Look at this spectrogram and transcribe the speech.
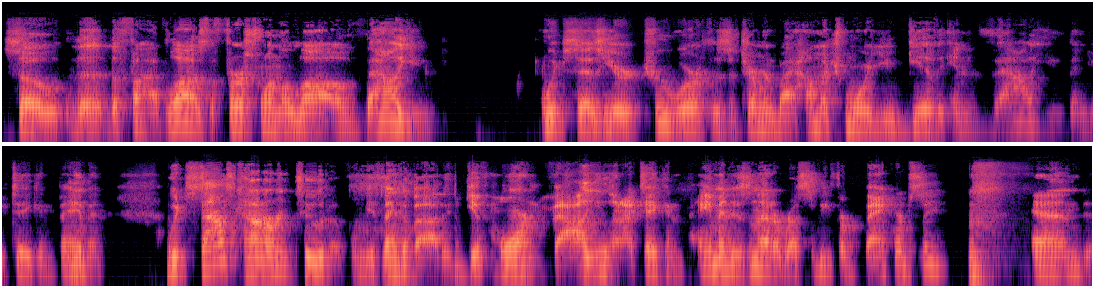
so the the five laws, the first one, the law of value, which says your true worth is determined by how much more you give in value than you take in payment, which sounds counterintuitive when you think about it. Give more in value than I take in payment. Isn't that a recipe for bankruptcy? and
